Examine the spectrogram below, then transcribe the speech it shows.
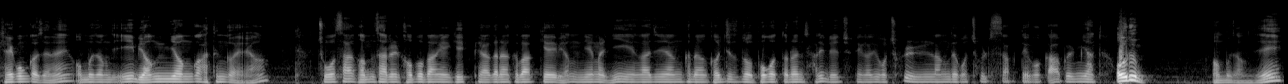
개공 거잖아요. 업무정지. 이 명령과 같은 거예요. 조사 검사를 거부방해 기피하거나 그 밖의 명령을 이행하지 않거나 거짓으로 보고 또는 자리를 연출해가지고 촐랑대고 촐싹대고 까불면 얼음 업무정지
